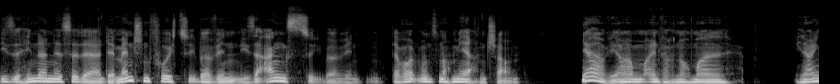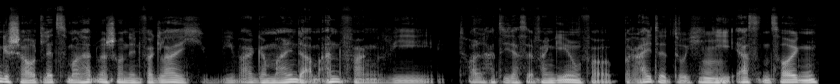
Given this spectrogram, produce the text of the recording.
diese Hindernisse der, der Menschenfurcht zu überwinden, diese Angst zu überwinden. Da wollten wir uns noch mehr anschauen. Ja, wir haben einfach nochmal hineingeschaut. Letztes Mal hatten wir schon den Vergleich. Wie war Gemeinde am Anfang? Wie toll hat sich das Evangelium verbreitet durch hm. die ersten Zeugen? Und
